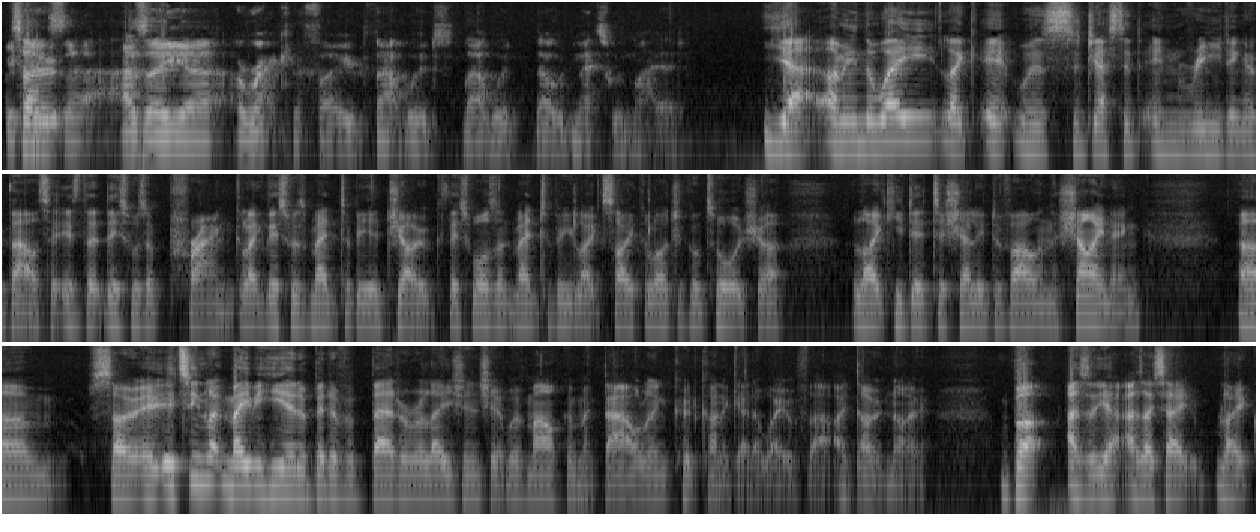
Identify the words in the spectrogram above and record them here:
Because uh, as a uh, arachnophobe, that would that would that would mess with my head. Yeah, I mean the way like it was suggested in reading about it is that this was a prank. Like this was meant to be a joke. This wasn't meant to be like psychological torture, like he did to Shelley Duvall in The Shining. Um, so it, it seemed like maybe he had a bit of a better relationship with Malcolm McDowell and could kind of get away with that. I don't know, but as a, yeah, as I say, like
